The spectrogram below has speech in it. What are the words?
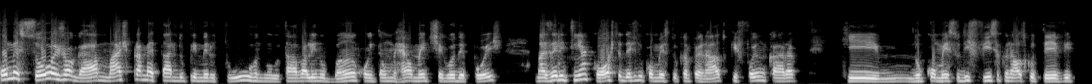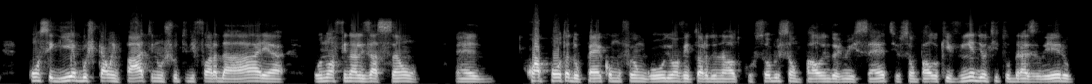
começou a jogar mais para metade do primeiro turno, estava ali no banco, então realmente chegou depois, mas ele tinha Costa desde o começo do campeonato, que foi um cara que no começo difícil que o Náutico teve, conseguia buscar um empate num chute de fora da área ou numa finalização é, com a ponta do pé, como foi um gol de uma vitória do Náutico sobre o São Paulo em 2007, o São Paulo que vinha de um título brasileiro.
